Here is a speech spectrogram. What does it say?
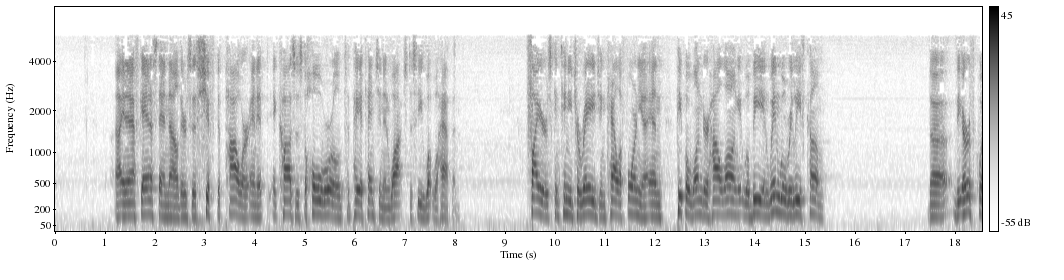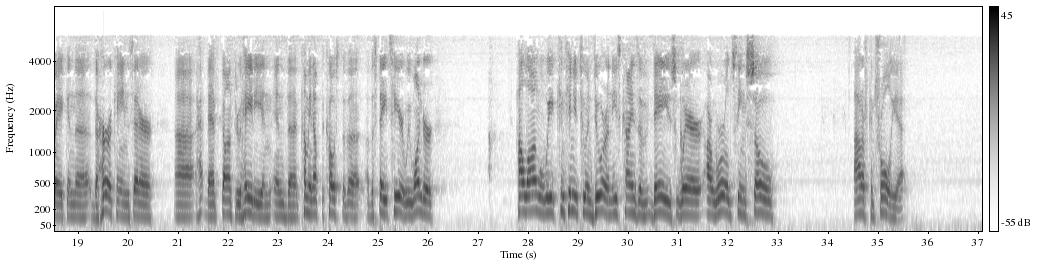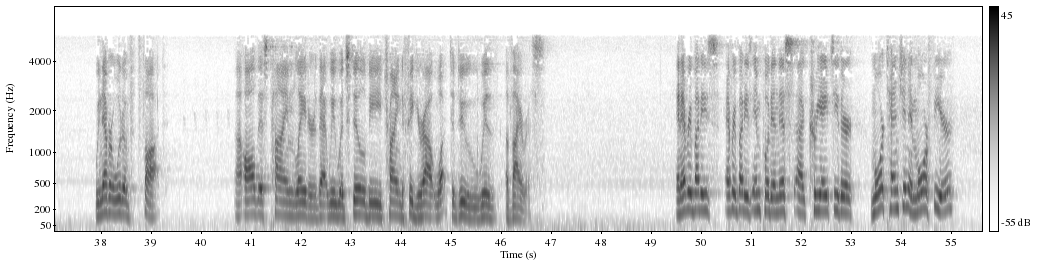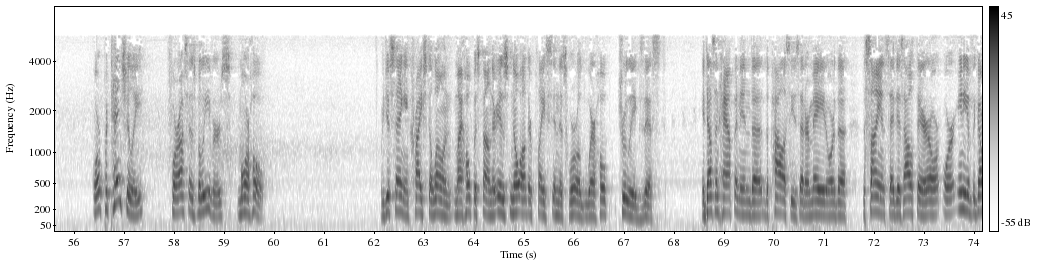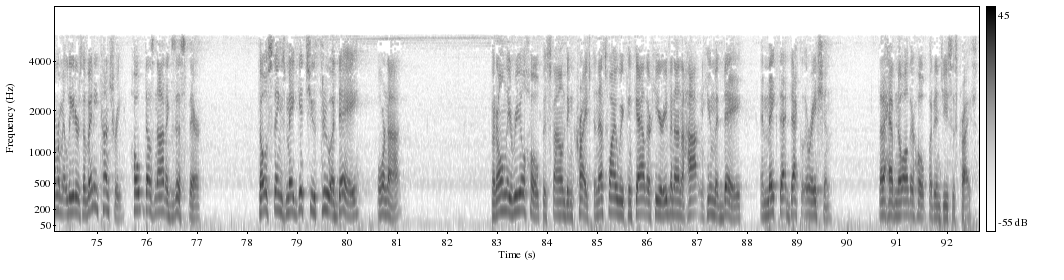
uh, in Afghanistan now, there's this shift of power, and it, it causes the whole world to pay attention and watch to see what will happen. Fires continue to rage in California, and people wonder how long it will be and when will relief come. The, the earthquake and the, the hurricanes that are uh, that have gone through Haiti and, and coming up the coast of the, of the states here, we wonder how long will we continue to endure in these kinds of days where our world seems so out of control yet? We never would have thought uh, all this time later that we would still be trying to figure out what to do with a virus. And everybody's, everybody's input in this uh, creates either more tension and more fear, or potentially, for us as believers, more hope. We just sang in Christ alone, my hope is found. There is no other place in this world where hope truly exists. It doesn't happen in the, the policies that are made or the, the science that is out there or, or any of the government leaders of any country. Hope does not exist there. Those things may get you through a day or not. But only real hope is found in Christ. And that's why we can gather here, even on a hot and humid day, and make that declaration that I have no other hope but in Jesus Christ.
